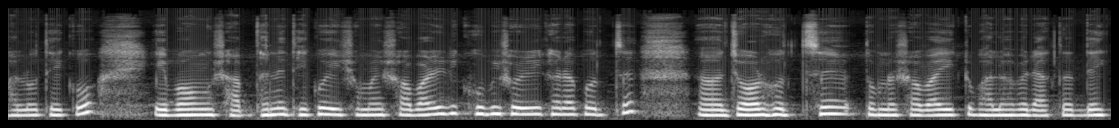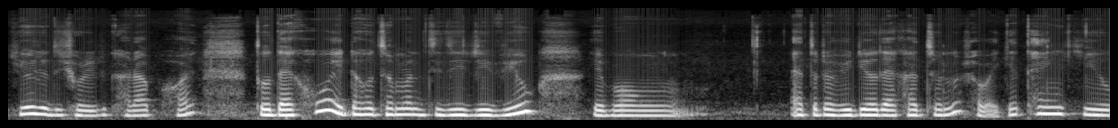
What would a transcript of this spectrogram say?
ভালো থেকো। এবং সাবধানে থেকো, এই সময় সবারই খুবই শরীর খারাপ হচ্ছে। জ্বর হচ্ছে। তোমরা সবাই একটু ভালোভাবে ডাক্তার দেখিও যদি শরীর খারাপ হয়। তো দেখো, এটা হচ্ছে আমার দিদির রিভিউ এবং এতটা ভিডিও দেখার জন্য সবাইকে থ্যাংক ইউ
